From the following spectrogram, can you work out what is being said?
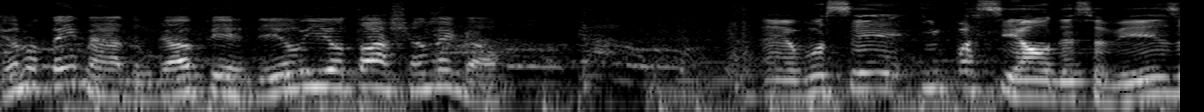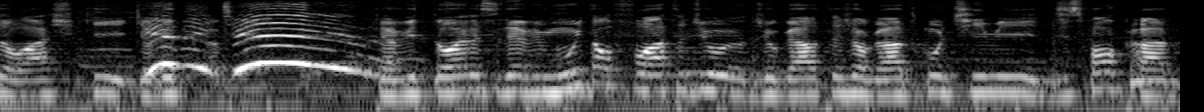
Eu não tenho nada, o Galo perdeu e eu tô achando legal. É, eu vou ser imparcial dessa vez. Eu acho que, que, Que a, mentira! que a vitória se deve muito ao fato de, o- de o Galo ter jogado com o time desfalcado.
